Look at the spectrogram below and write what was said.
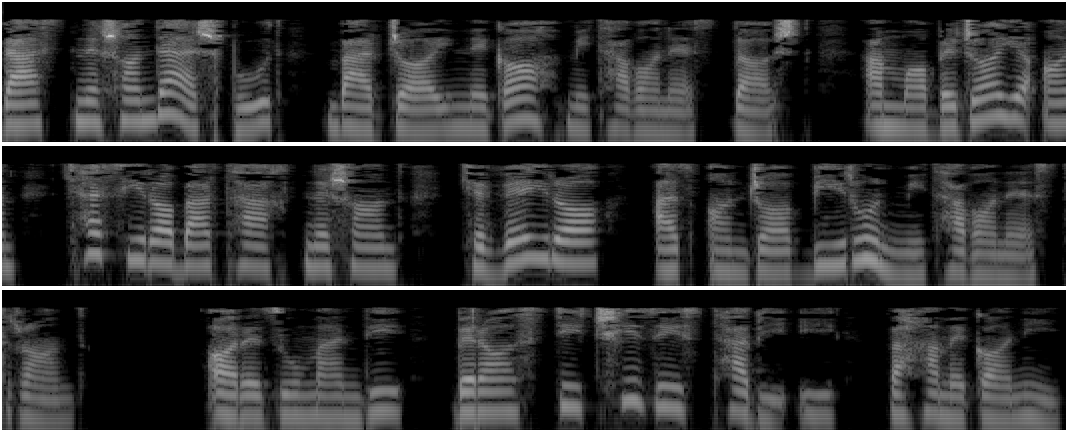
دست نشاندهش بود بر جای نگاه می توانست داشت اما به جای آن کسی را بر تخت نشاند که وی را از آنجا بیرون می توانست راند. آرزومندی به راستی چیزی است طبیعی و همگانی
